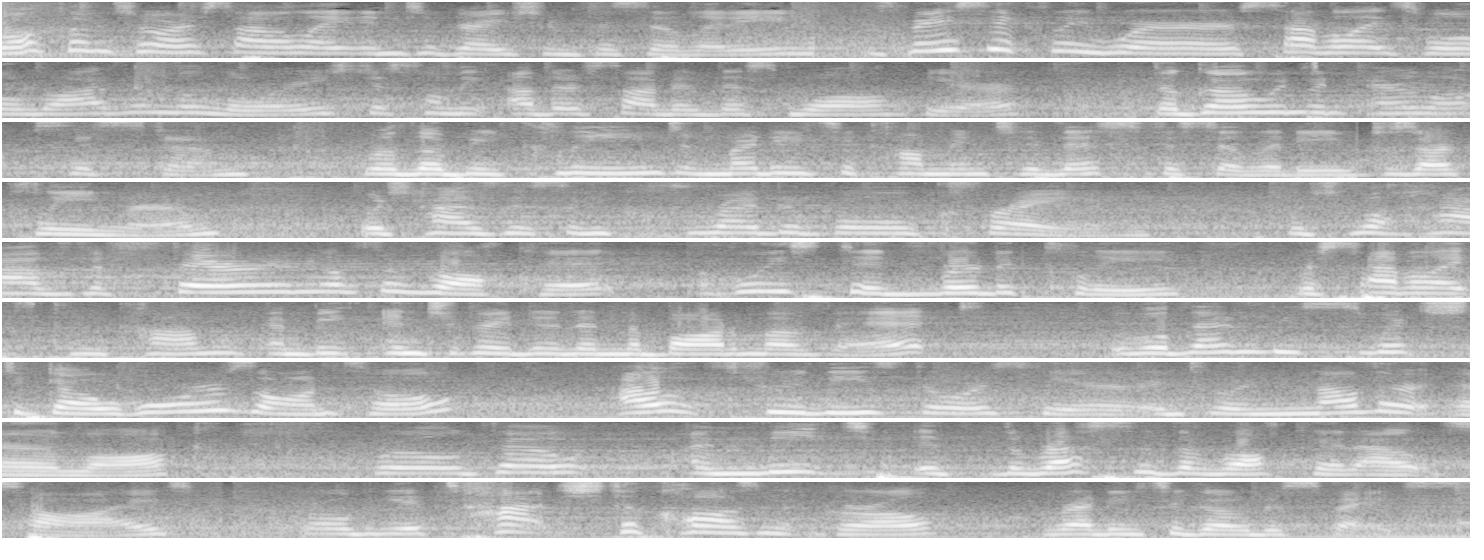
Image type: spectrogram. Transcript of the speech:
Welcome to our satellite integration facility. It's basically where satellites will arrive in the lorries just on the other side of this wall here. They'll go into an airlock system where they'll be cleaned and ready to come into this facility, which is our clean room, which has this incredible crane, which will have the fairing of the rocket hoisted vertically where satellites can come and be integrated in the bottom of it. It will then be switched to go horizontal out through these doors here into another airlock where We'll go and meet the rest of the rocket outside. We'll be attached to Cosmic Girl, ready to go to space.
